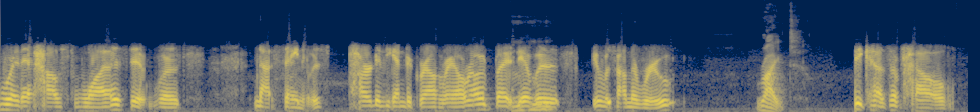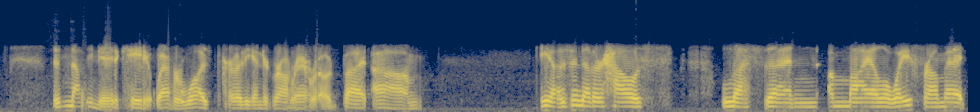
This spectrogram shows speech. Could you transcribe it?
where that house was, it was. I'm not saying it was part of the Underground Railroad, but it was it was on the route. right. because of how there's nothing to indicate it ever was part of the Underground Railroad. But um, you know, there's another house less than a mile away from it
